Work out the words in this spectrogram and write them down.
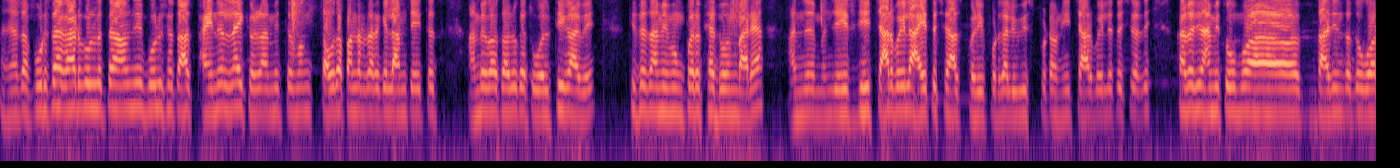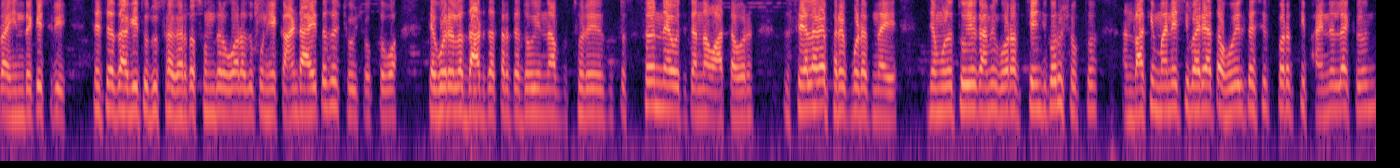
आणि आता पुढचा घाट बोललो तर आम्ही बोलू शकतो आज फायनल नाही खेळलो आम्ही तर मग चौदा पंधरा तारखेला आमच्या इथंच आंबेगाव तालुक्यात वलती गावे तिथंच आम्ही मग परत ह्या दोन बाऱ्या आणि म्हणजे हे- ही चार बैल आहेत तसे आज फळी फुट झाली वीस फुटावून. ही चार बैल तशी झाली कदाचित आम्ही तो दाजींचा जो गोरा हिंदकेसरी त्याच्या जागी तो दुसरा घरचा सुंदर गोरा जो पण हे कांड आहे तसंच ठेवू शकतो. बुवा. त्या गोऱ्याला दाट जातात त्या दोघींना थोडे सण नाही होते त्यांना वातावरण तसं याला काही फरक पडत नाही. त्यामुळे तो एक आम्ही गोरा चेंज करू शकतो. आणि बाकी मान्याची बारी आता होईल तशीच. परत ती फायनलला खेळून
